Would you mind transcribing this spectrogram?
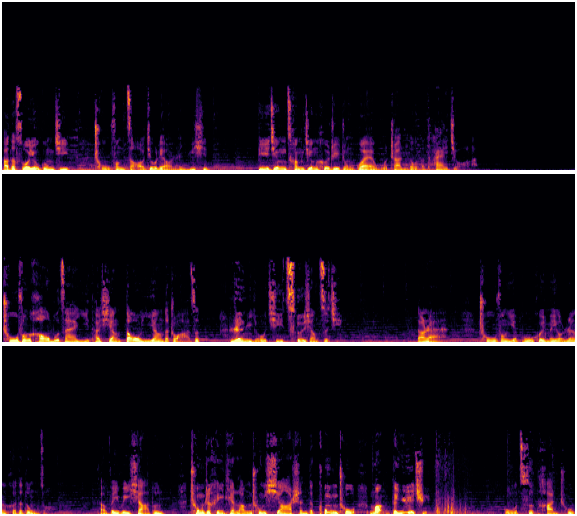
他的所有攻击，楚风早就了然于心，毕竟曾经和这种怪物战斗的太久了。楚风毫不在意他像刀一样的爪子，任由其刺向自己。当然，楚风也不会没有任何的动作。他微微下蹲，冲着黑铁狼虫下身的空处猛地跃去，骨刺探出，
